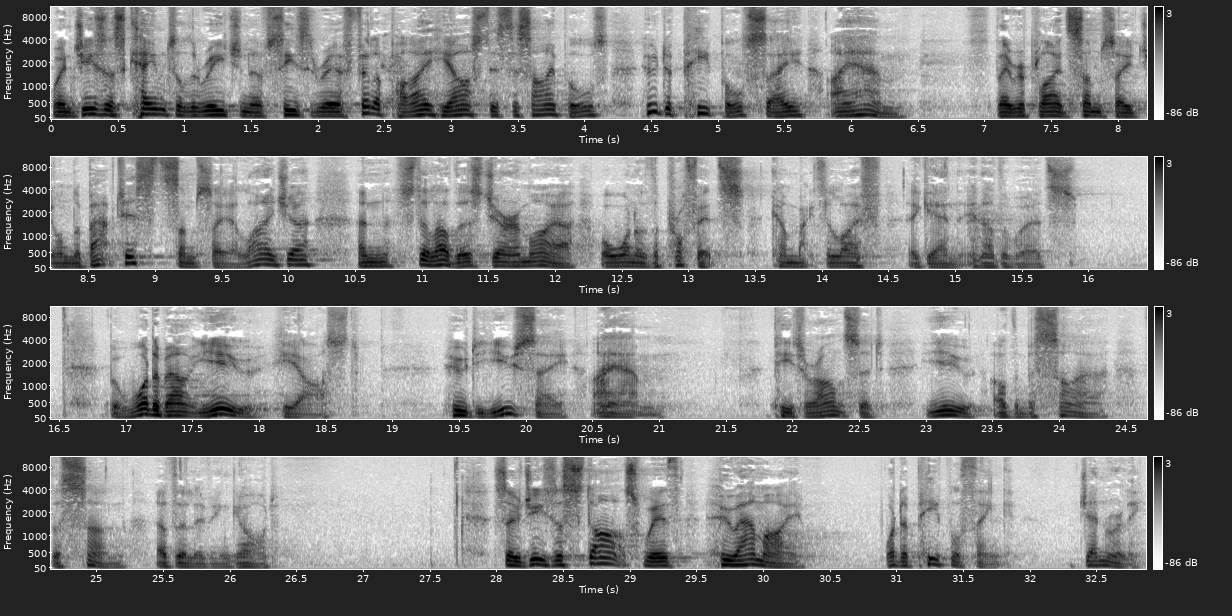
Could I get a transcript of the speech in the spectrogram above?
When Jesus came to the region of Caesarea Philippi, he asked his disciples, Who do people say I am? They replied, Some say John the Baptist, some say Elijah, and still others, Jeremiah or one of the prophets, come back to life again, in other words. But what about you? He asked. Who do you say I am? Peter answered, You are the Messiah, the Son of the living God. So Jesus starts with, Who am I? What do people think generally?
